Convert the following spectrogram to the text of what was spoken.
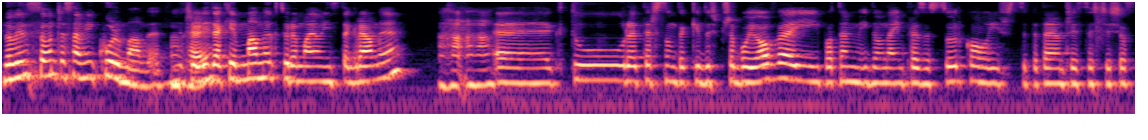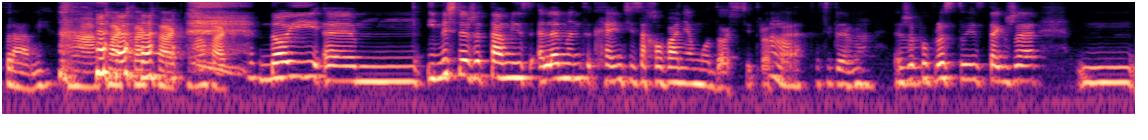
No więc są czasami cool mamy, Okej. czyli takie mamy, które mają Instagramy, Aha, aha. e, które też są takie dość przebojowe i potem idą na imprezę z córką i wszyscy pytają, czy jesteście siostrami. A, tak, tak, tak, no tak. No i, em, i myślę, że tam jest element chęci zachowania młodości trochę O, w tym, że po prostu jest tak, że mm,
